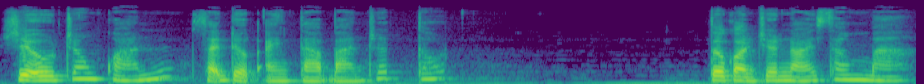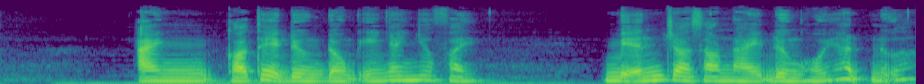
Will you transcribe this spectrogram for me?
Rượu trong quán sẽ được anh ta bán rất tốt. Tôi còn chưa nói xong mà. Anh có thể đừng đồng ý nhanh như vậy. Miễn cho sau này đừng hối hận nữa.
